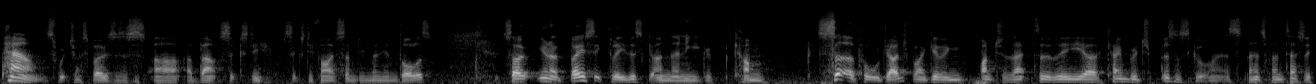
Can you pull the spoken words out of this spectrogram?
pounds, which I suppose is uh, about 60, 65, 70 million dollars. So, you know, basically this, and then he could become Sir Paul Judge by giving a bunch of that to the uh, Cambridge Business School. That's, that's fantastic.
